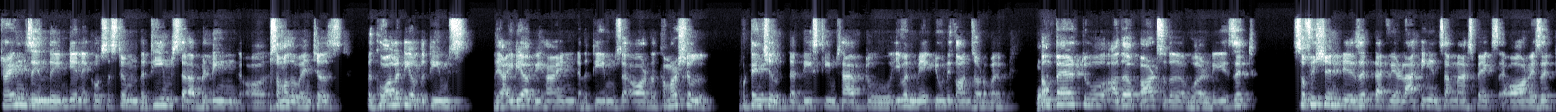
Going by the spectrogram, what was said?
trends in the Indian ecosystem, the teams that are building or some of the ventures, the quality of the teams, the idea behind the teams, or the commercial potential that these teams have to even make unicorns out of it yeah. compared to other parts of the world? Is it sufficient? Is it that we are lacking in some aspects, or is it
